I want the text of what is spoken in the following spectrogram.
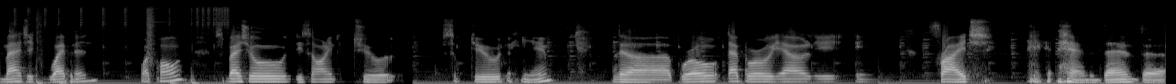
magic weapon, weapon special designed to subdued him. The bro that bro yelled in fright, and then the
